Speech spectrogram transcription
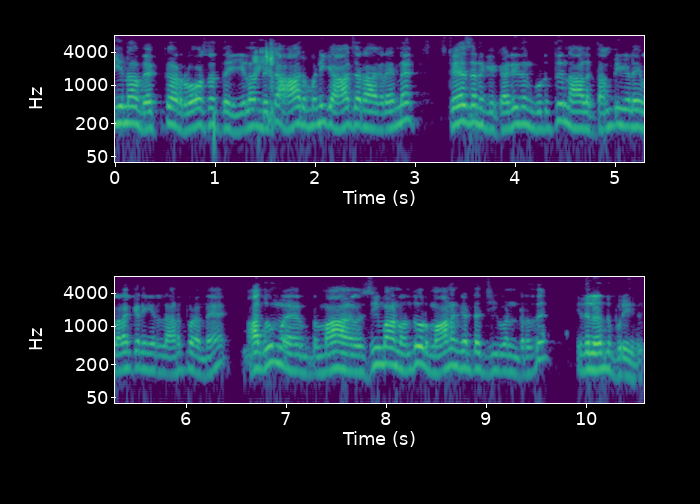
ஈன வெக்க ரோசத்தை இழந்துட்டு ஆறு மணிக்கு ஆஜராகிறேன்னு ஸ்டேஷனுக்கு கடிதம் கொடுத்து நாலு தம்பிகளை வழக்கறிஞர்கள் அனுப்புறமே அதுவும் மா சீமான் வந்து ஒரு மானங்கெட்ட ஜீவன்ன்றது இதுல இருந்து புரியுது.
